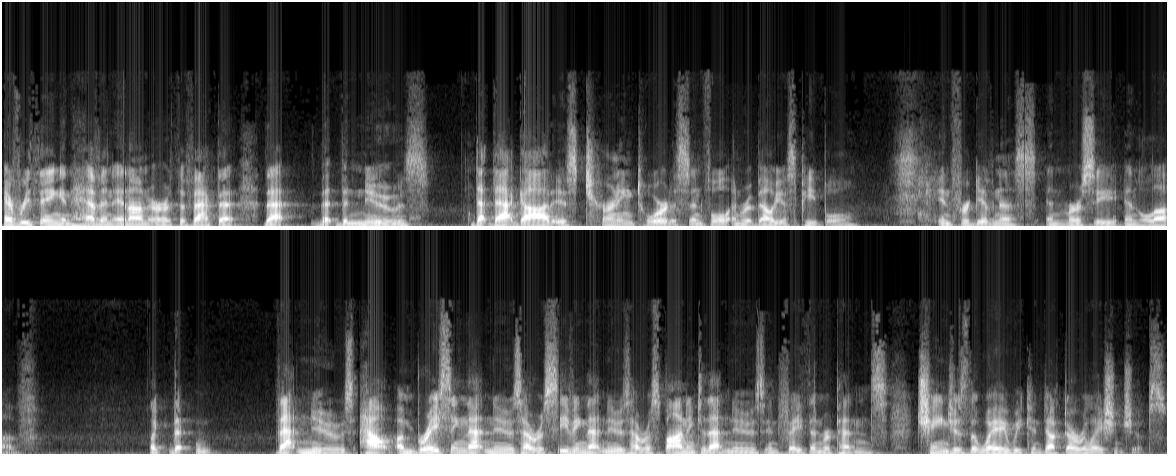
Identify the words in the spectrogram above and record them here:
everything in heaven and on earth, the fact that, that, that the news that that God is turning toward a sinful and rebellious people in forgiveness and mercy and love. Like that that news, how embracing that news, how receiving that news, how responding to that news in faith and repentance changes the way we conduct our relationships.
